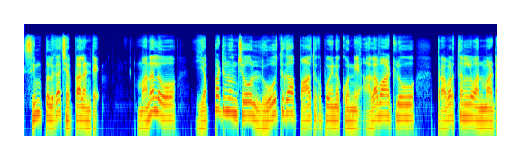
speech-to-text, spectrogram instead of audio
సింపుల్గా చెప్పాలంటే మనలో ఎప్పటినుంచో లోతుగా పాతుకుపోయిన కొన్ని అలవాట్లు ప్రవర్తనలు అన్మాట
